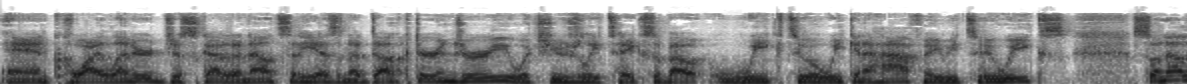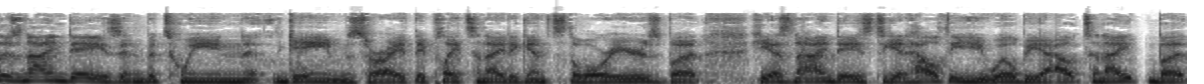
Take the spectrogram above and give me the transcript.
And Kawhi Leonard just got announced that he has an adductor injury, which usually takes about a week to a week and a half, maybe two weeks. So now there's nine days in between games, right? They play tonight against the Warriors, but he has nine days to get healthy. He will be out tonight, but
